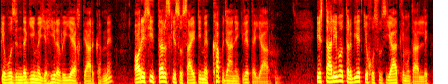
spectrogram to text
کہ وہ زندگی میں یہی رویہ اختیار کرنے اور اسی طرز کی سوسائٹی میں کھپ جانے کے لیے تیار ہوں۔ اس تعلیم و تربیت کی خصوصیات کے متعلق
